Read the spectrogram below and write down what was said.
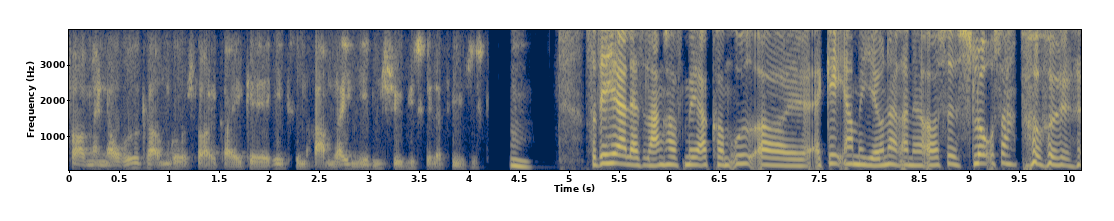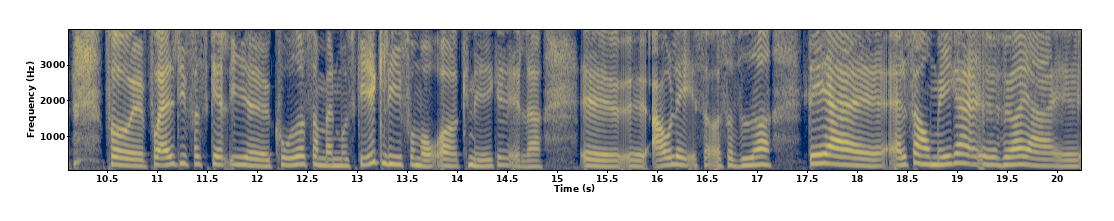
for at man overhovedet kan omgås folk og ikke øh, hele tiden ramler ind i den psykisk eller fysisk. Mm. Så det her Lasse Langhoff med at komme ud og øh, agere med jævnaldrende, også slå sig på, øh, på, øh, på alle de forskellige øh, koder, som man måske ikke lige formår at knække eller øh, øh, aflæse osv. Det er øh, alfa og omega, øh, hører jeg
